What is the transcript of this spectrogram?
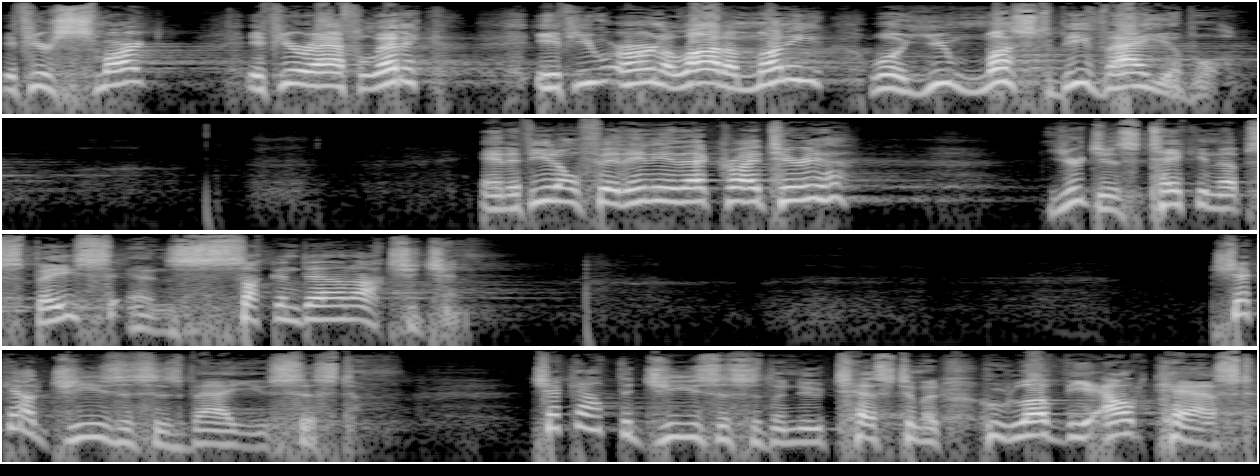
if you're smart, if you're athletic, if you earn a lot of money, well, you must be valuable. And if you don't fit any of that criteria, you're just taking up space and sucking down oxygen. Check out Jesus' value system. Check out the Jesus of the New Testament who loved the outcast,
